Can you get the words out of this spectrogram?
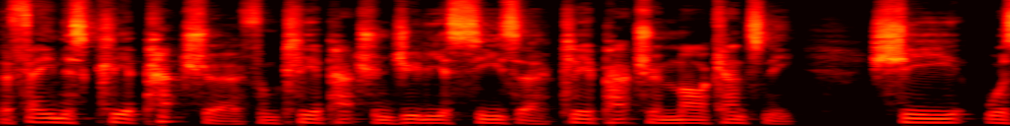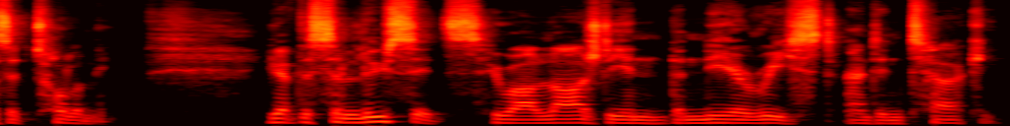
The famous Cleopatra from Cleopatra and Julius Caesar, Cleopatra and Mark Antony, she was a Ptolemy. You have the Seleucids, who are largely in the Near East and in Turkey.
